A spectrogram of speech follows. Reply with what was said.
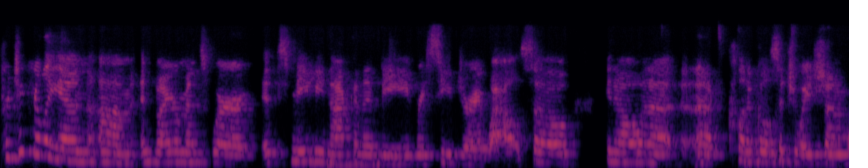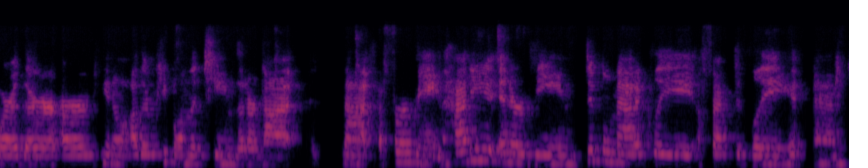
particularly in um, environments where it's maybe not going to be received very well? So you know, in a, a, clinical situation where there are, you know, other people on the team that are not not affirming, how do you intervene diplomatically, effectively, and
